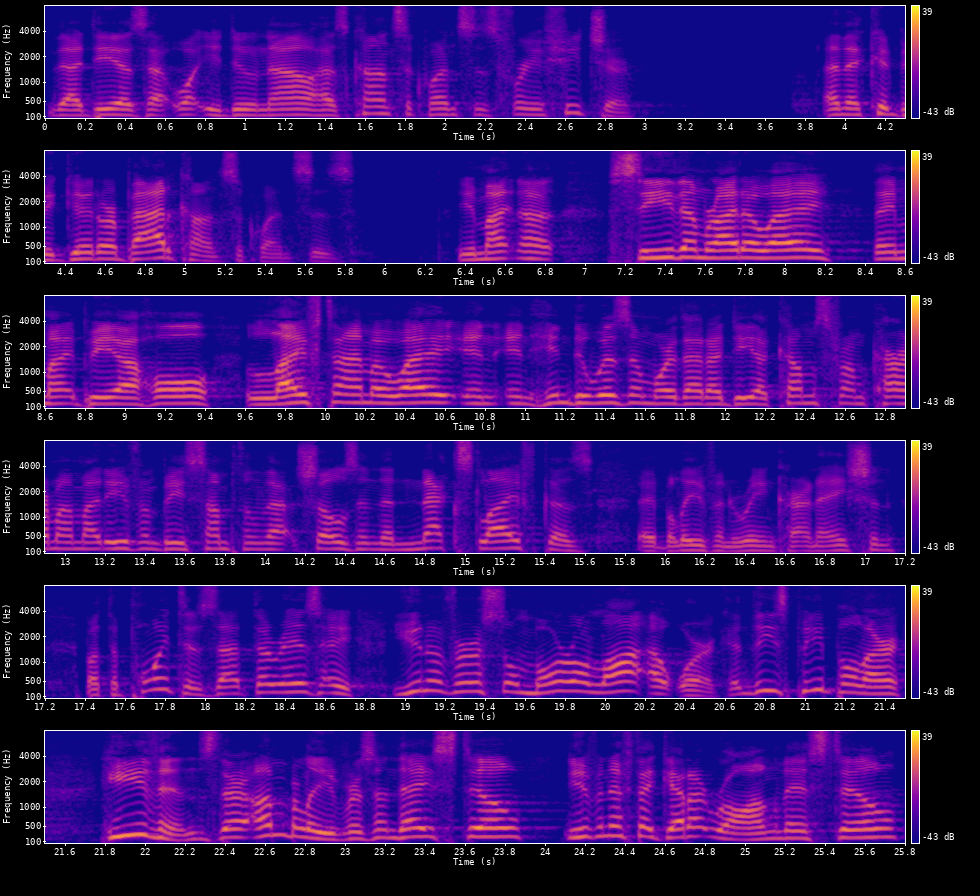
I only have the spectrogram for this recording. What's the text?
the idea is that what you do now has consequences for your future, and they could be good or bad consequences. You might not see them right away. They might be a whole lifetime away. In, in Hinduism, where that idea comes from, karma might even be something that shows in the next life because they believe in reincarnation. But the point is that there is a universal moral law at work. And these people are heathens, they're unbelievers, and they still, even if they get it wrong, they still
